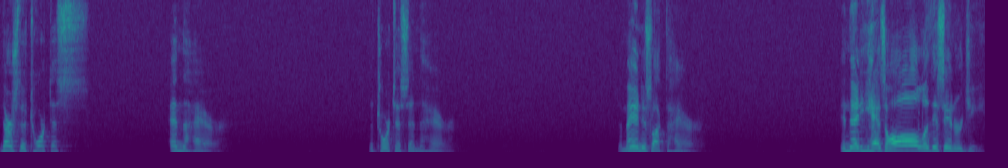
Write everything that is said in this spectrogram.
there's the tortoise and the hare. The tortoise and the hare. The man is like the hare in that he has all of this energy.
